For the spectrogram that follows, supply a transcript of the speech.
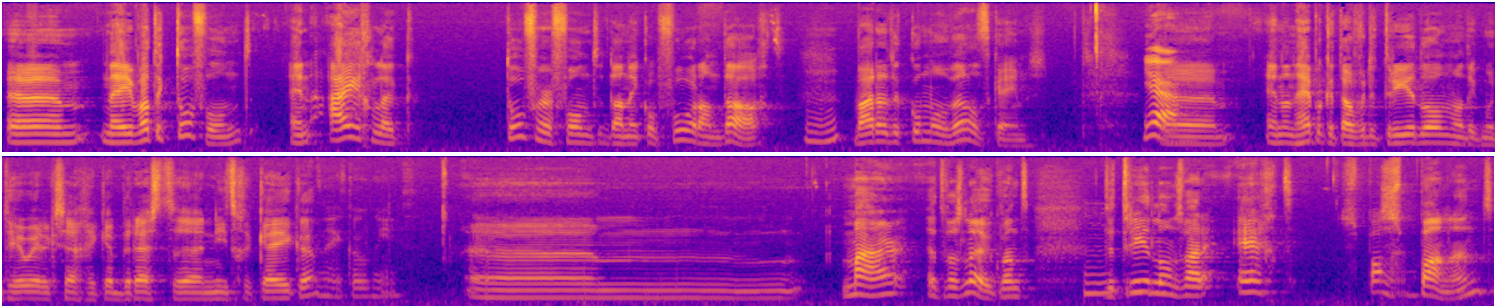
ehm, nee, wat ik tof vond, en eigenlijk toffer vond dan ik op voorhand dacht, Mhm. waren de Commonwealth Games. Ja, en dan heb ik het over de triathlon, want ik moet heel eerlijk zeggen, ik heb de rest eh, niet gekeken. nee, ik ook niet. Maar het was leuk, want Mhm. de triathlons waren echt Spannend. spannend.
